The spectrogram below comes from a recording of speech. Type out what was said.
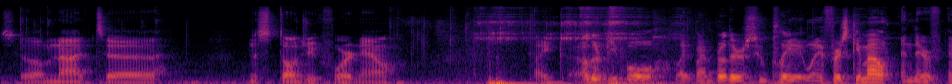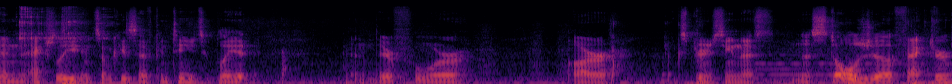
So I'm not uh, nostalgic for it now. Like other people, like my brothers who played it when it first came out, and they're and actually in some cases have continued to play it, and therefore are experiencing this nostalgia factor.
